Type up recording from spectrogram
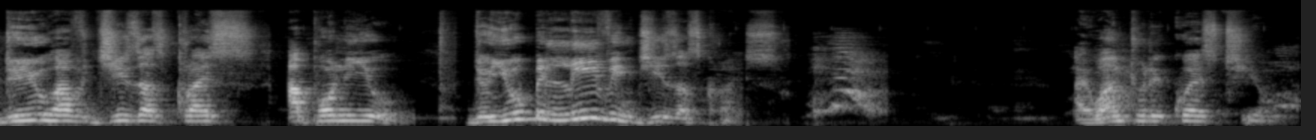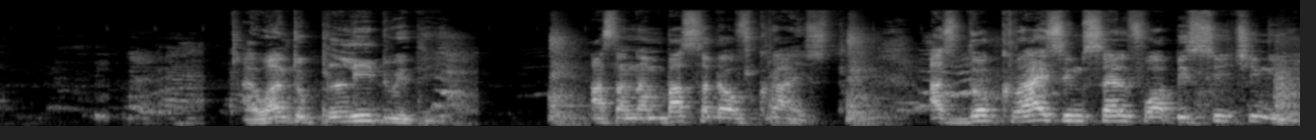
Do you have Jesus Christ upon you? Do you believe in Jesus Christ? I want to request you. I want to plead with you as an ambassador of Christ, as though Christ Himself were beseeching you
